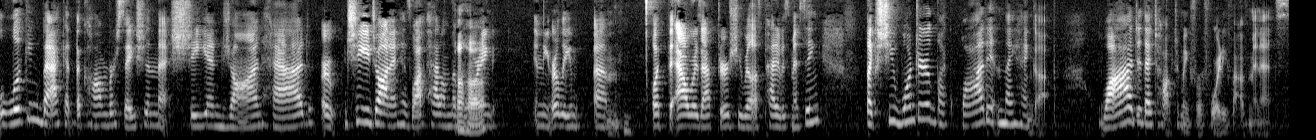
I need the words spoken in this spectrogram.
looking back at the conversation that she and John had, or she, John, and his wife had on the Uh-huh. morning in the early, um, like the hours after she realized Patti was missing, like she wondered, like, why didn't they hang up? Why did they talk to me for 45 minutes?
